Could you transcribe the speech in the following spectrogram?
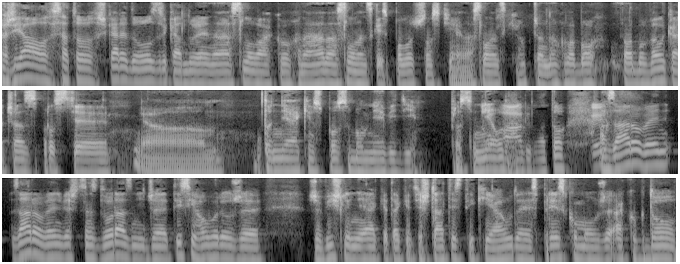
Žiaľ sa to škaredo ozrkadluje na Slovákoch, na, na slovenskej spoločnosti a na slovenských občanoch, lebo, lebo veľká časť proste um, to nejakým spôsobom nevidí. Proste neodhalila to. A zároveň, zároveň vieš, chcem zdôrazniť, že ty si hovoril, že, že vyšli nejaké také tie štatistiky a údaje z prieskumov, že ako kto uh,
